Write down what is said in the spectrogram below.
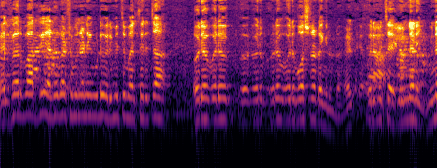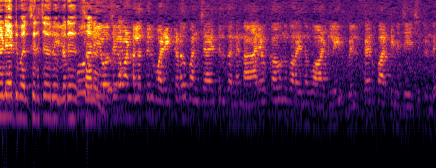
വെൽഫെയർ പാർട്ടി ഇടതുപക്ഷ മുന്നണിയും കൂടി ഒരുമിച്ച് മത്സരിച്ച ഒരു ഒരു ഒരു ഒരു പോസ്റ്റർ എവിടെയെങ്കിലും ഉണ്ടോ ഒരുമിച്ച് മുന്നണി മുന്നണിയായിട്ട് മത്സരിച്ച ഒരു ഒരു സാധനം നിയോജക മണ്ഡലത്തിൽ വഴിക്കടവ് പഞ്ചായത്തിൽ തന്നെ നാരോക്കാവ് എന്ന് പറയുന്ന വാർഡിൽ വെൽഫെയർ പാർട്ടി വിജയിച്ചിട്ടുണ്ട്.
